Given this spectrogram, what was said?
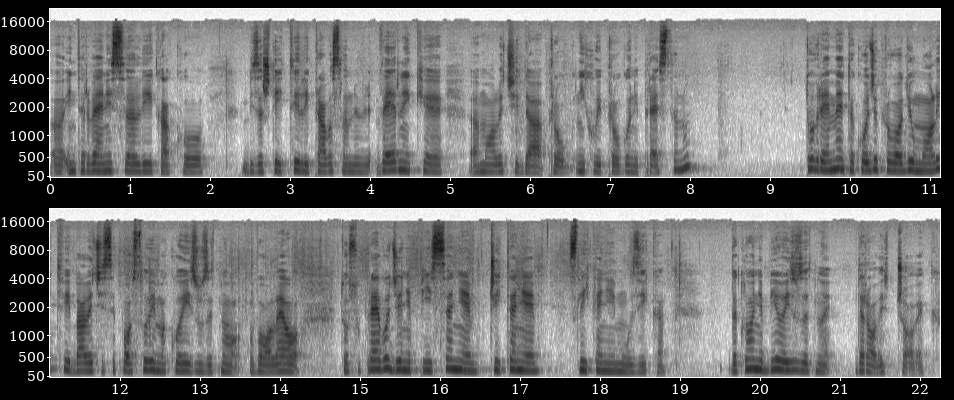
e, intervenisali kako bi zaštitili pravoslavne vernike, moleći da njihovi progoni prestanu. To vreme je takođe provodio u molitvi, baveći se poslovima koje je izuzetno voleo. To su prevođenje, pisanje, čitanje, slikanje i muzika. Dakle, on je bio izuzetno darovit čovek.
